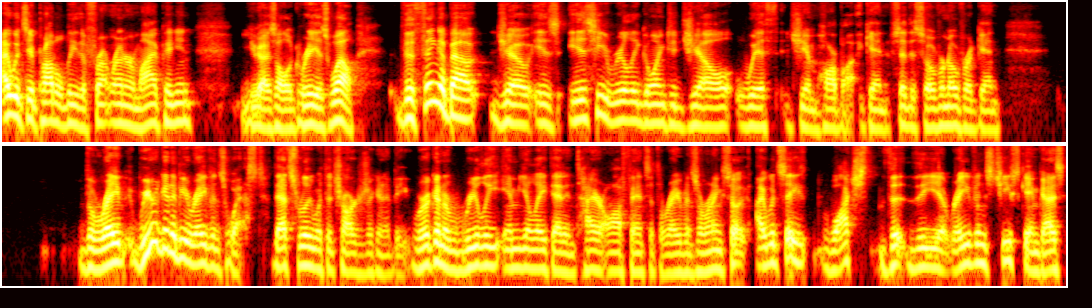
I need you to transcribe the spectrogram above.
I would say, probably the front runner in my opinion. You guys all agree as well. The thing about Joe is, is he really going to gel with Jim Harbaugh? Again, I've said this over and over again the Raven, we're going to be Ravens West. That's really what the Chargers are going to be. We're going to really emulate that entire offense that the Ravens are running. So I would say watch the the uh, Ravens Chiefs game, guys.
